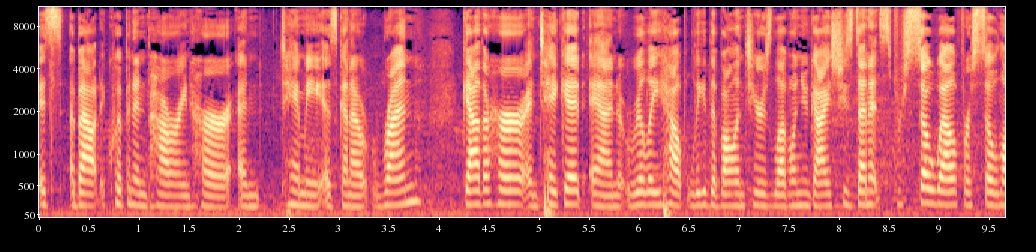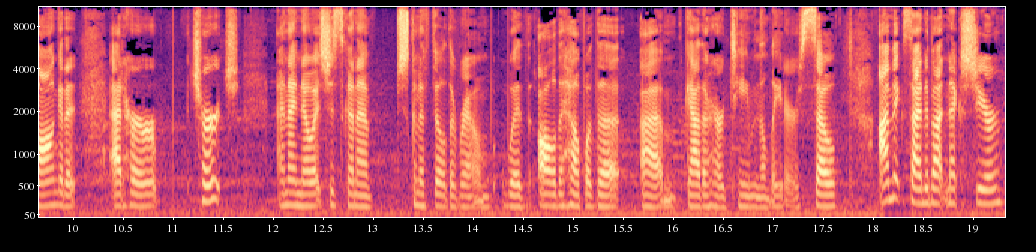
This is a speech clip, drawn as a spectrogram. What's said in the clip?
It's about equipping and empowering her. And Tammy is going to run gather her and take it and really help lead the volunteers love on you guys. She's done it for so well for so long at a, at her church, and I know it's just gonna just gonna fill the room with all the help of the um, gather her team and the leaders. So I'm excited about next year.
